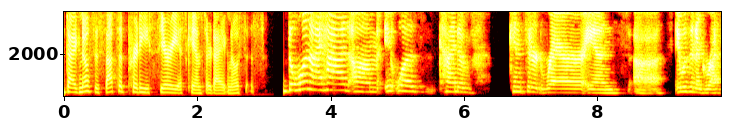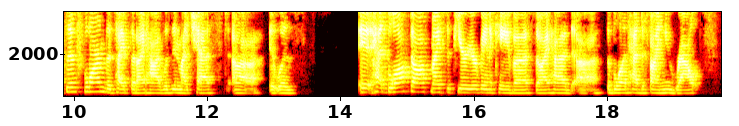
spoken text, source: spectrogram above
diagnosis that's a pretty serious cancer diagnosis. The one I had, um, it was kind of considered rare, and uh, it was an aggressive form. The type that I had was in my chest. Uh, it was it had blocked off my superior vena cava, so I had uh, the blood had to find new routes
